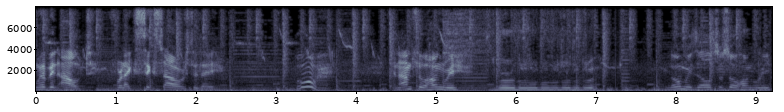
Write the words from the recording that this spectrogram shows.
We have been out for like six hours today. Ooh. And I'm so hungry. Nomi's also so hungry.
